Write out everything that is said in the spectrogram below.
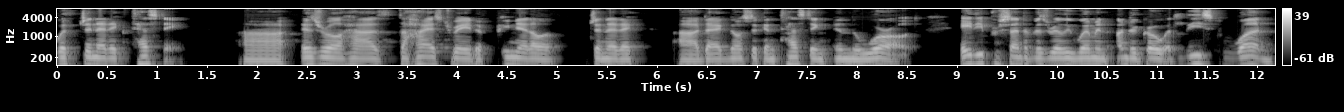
with genetic testing. Uh, Israel has the highest rate of prenatal genetic uh, diagnostic and testing in the world. 80% of Israeli women undergo at least one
